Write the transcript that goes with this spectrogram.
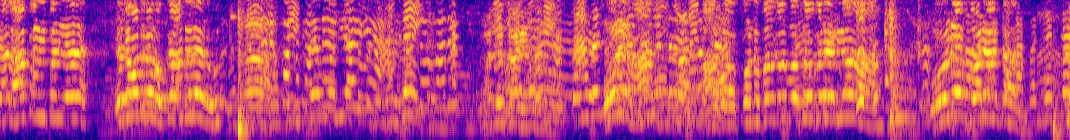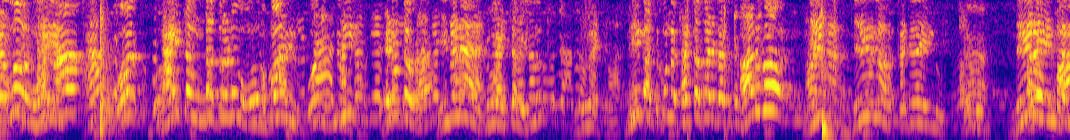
చెలిపోయి ఆ పని పని ఎలా కొట్టగారు ఒక్క అంటే లేరు. కొండ పలకలు పోతే ఒకటే ఎరిగా ఓడే గోడే అంటారు. ఎడుంటావురా. నువ్వు కట్టావు ఇల్లు? నువ్వు కట్టావా నీ కట్టుకున్న కష్టపడి కట్టుకున్నా అడుగు. నేను- కట్టిన ఇల్లు. నేను పార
